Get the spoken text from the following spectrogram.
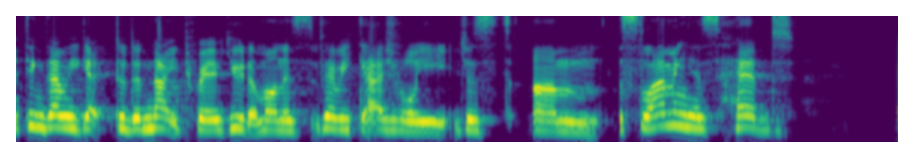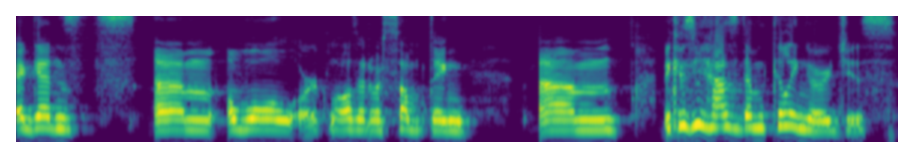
I think then we get to the night where Ryudamon is very casually just um slamming his head against um a wall or a closet or something um because he has them killing urges.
